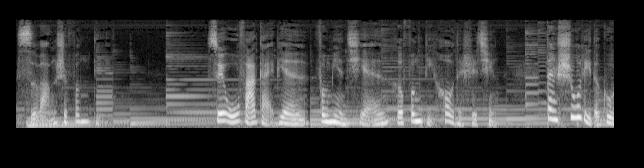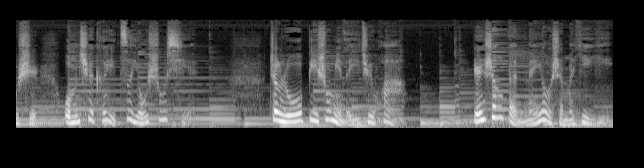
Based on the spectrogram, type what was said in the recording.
死亡是封底。虽无法改变封面前和封底后的事情，但书里的故事，我们却可以自由书写。正如毕淑敏的一句话：“人生本没有什么意义，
